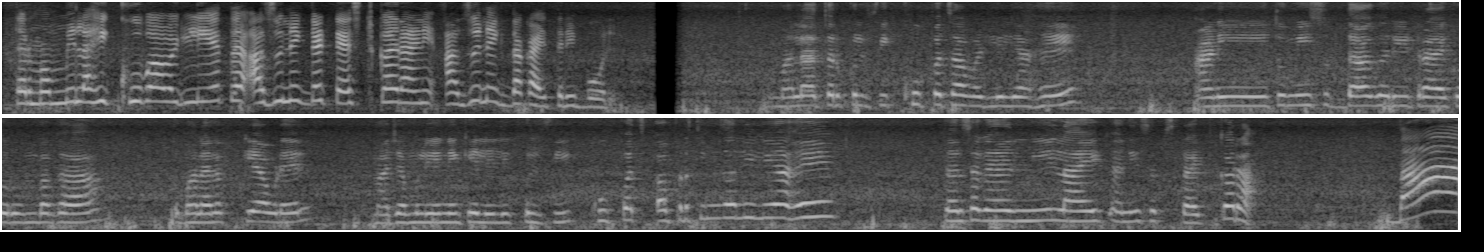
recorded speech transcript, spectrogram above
तर मम्मीला ही खूप आवडली आहे. तर अजून एकदा टेस्ट कर आणि अजून एकदा काहीतरी बोल. मला तर कुल्फी खूपच आवडलेली आहे. आणि तुम्ही सुद्धा घरी ट्राय करून बघा. तुम्हाला नक्की आवडेल. माझ्या मुलीने केलेली कुल्फी खूपच अप्रतिम झालेली आहे. तर सगळ्यांनी लाईक आणि सबस्क्राईब करा. बाय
